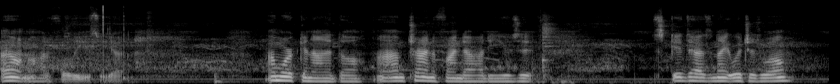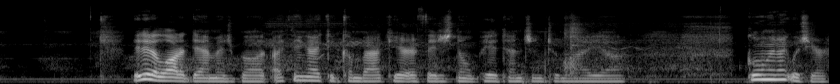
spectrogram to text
I don't know how to fully use it yet. I'm working on it, though. I'm trying to find out how to use it. Skid has Night Witch as well. They did a lot of damage, but I think I could come back here if they just don't pay attention to my uh, Golem Night Witch here.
